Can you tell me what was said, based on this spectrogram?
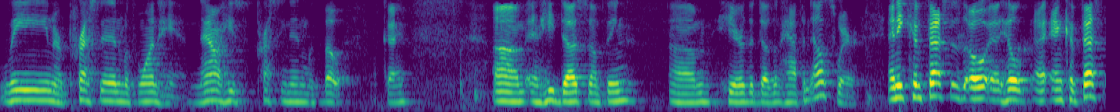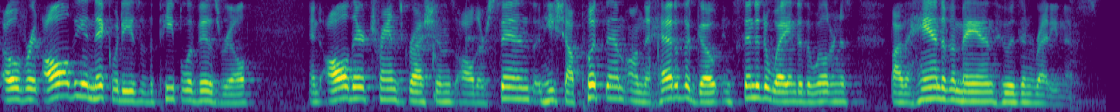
lean or press in with one hand. Now he's pressing in with both. Okay, um, and he does something um, here that doesn't happen elsewhere. And he confesses, oh, he'll, uh, and confess over it all the iniquities of the people of Israel and all their transgressions, all their sins, and he shall put them on the head of the goat and send it away into the wilderness by the hand of a man who is in readiness.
